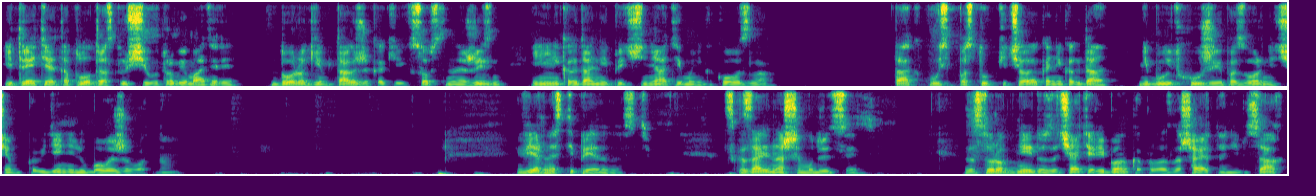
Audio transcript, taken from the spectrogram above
И третье – это плод, растущий в утробе матери – дороги им так же, как и их собственная жизнь, и они никогда не причинят ему никакого зла. Так пусть поступки человека никогда не будут хуже и позорнее, чем поведение любого животного. Верность и преданность. Сказали наши мудрецы. За 40 дней до зачатия ребенка провозглашают на небесах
